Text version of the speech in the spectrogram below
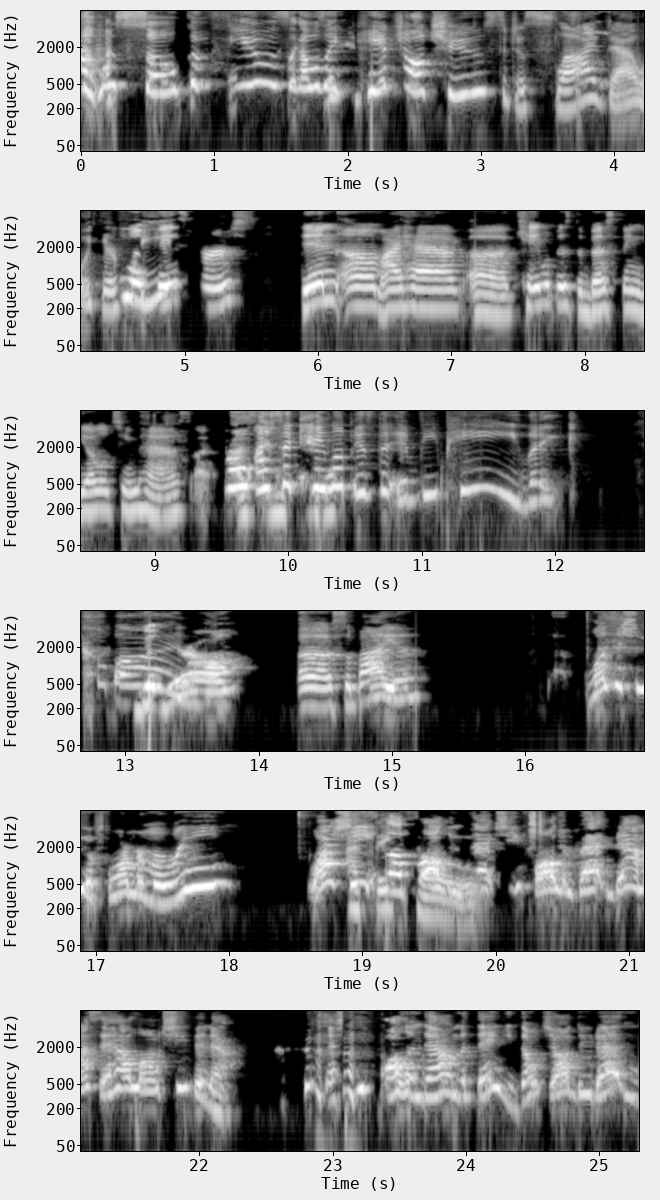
I was so confused. Like I was like, can't y'all choose to just slide down with your feet? Face first. Then um, I have uh, Caleb is the best thing Yellow Team has. I, Bro, I, I said Caleb is the MVP. Like, come on, the girl, uh, Sabiyah, Wasn't she a former Marine? Why she uh, falling so. back? She falling back down. I said, how long she been out? That's she falling down the thingy. Don't y'all do that in,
